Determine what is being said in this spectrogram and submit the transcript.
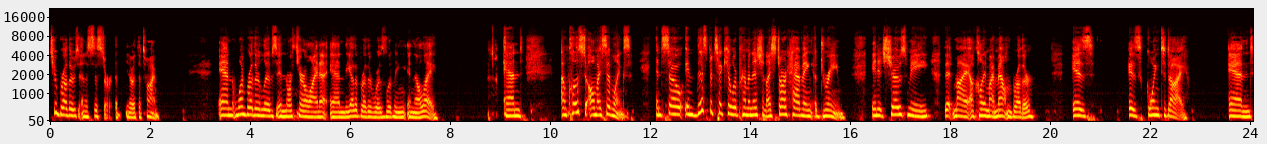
two brothers and a sister you know at the time and one brother lives in north carolina and the other brother was living in la and i'm close to all my siblings. And so in this particular premonition i start having a dream. And it shows me that my i'll call him my mountain brother is is going to die. And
